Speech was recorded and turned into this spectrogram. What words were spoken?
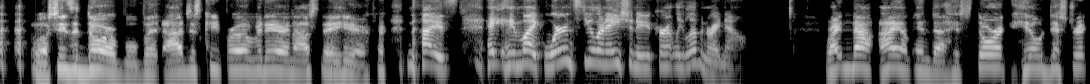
well, she's adorable, but I'll just keep her over there and I'll stay here. nice. Hey, hey, Mike, where in Steeler Nation are you currently living right now? Right now, I am in the historic Hill District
